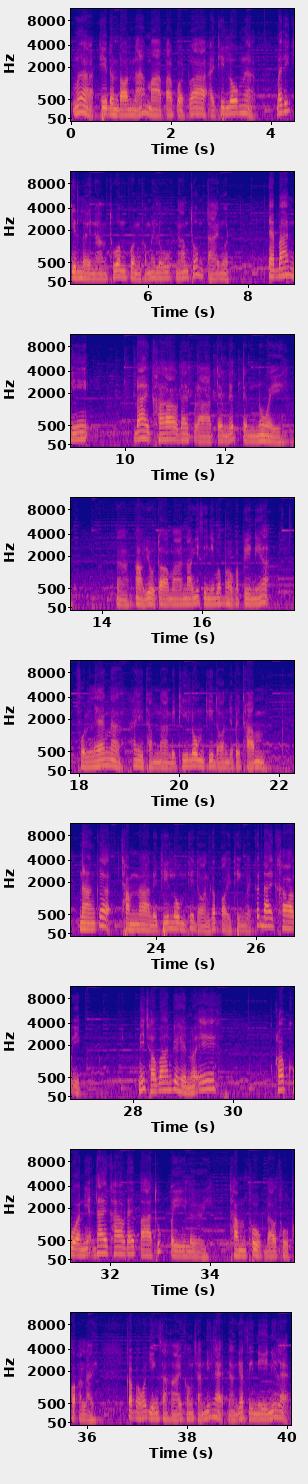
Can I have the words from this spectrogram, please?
เมื่อที่ดอนดอนน้ำมาปรากฏว่าไอ้ที่ลุ่มเนี่ยไม่ได้กินเลยน้ำท่วมคนเขาไม่รู้น้ำท่วมตายหมด แต่บ้านนี้ได้ข้าวได้ปลาเต็มเล็ดเต็มหน่วยนะอ้าวอยู่ต่อมานางยิสีนี้มาบอกว่าปีเนี้ย ฝนแรงนะให้ทำนาในที่ร่มที่ดอนอย่าไปทำนางก็ทำนาในที่ร่มที่ดอนก็ปล่อยทิ้งไว้ก็ได้ข้าวอีก นี่ชาวบ้านก็เห็นว่า เอ๊ะครอบครัวเนี้ยได้ข้าวได้ปลาทุกปีเลยทำถูกเดาถูกเพราะอะไร ก็บอกว่าหญิงสหายของฉันนี่แหละ อย่างยักษินีนี่แหละ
